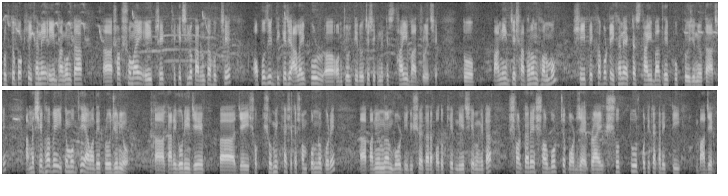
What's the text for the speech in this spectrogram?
প্রকৃতপক্ষে এখানে এই ভাঙনটা সবসময় এই থ্রেড থেকে ছিল। কারণটা হচ্ছে অপোজিট দিকে যে আলাইপুর অঞ্চলটি রয়েছে, সেখানে একটা স্থায়ী বাঁধ রয়েছে। তো পানির যে সাধারণ ধর্ম, সেই প্রেক্ষাপটে এখানে একটা স্থায়ী বাঁধের খুব প্রয়োজনীয়তা আছে। আমরা সেভাবে ইতিমধ্যেই আমাদের প্রয়োজনীয় কারিগরি যে যেই সমীক্ষা, সেটা সম্পন্ন করে পানি উন্নয়ন বোর্ড এই বিষয়ে তারা পদক্ষেপ নিয়েছে এবং এটা সরকারের সর্বোচ্চ পর্যায়ের প্রায় সত্তর কোটি টাকার একটি বাজেট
